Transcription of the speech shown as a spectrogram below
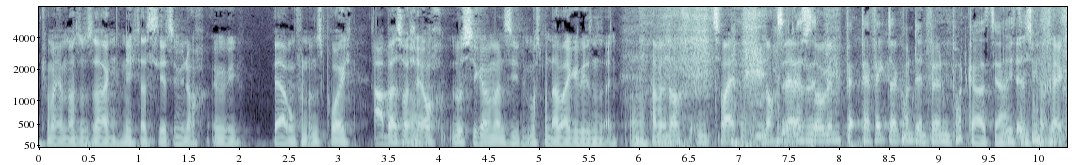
kann man ja mal so sagen. Nicht, dass sie jetzt irgendwie noch irgendwie Werbung von uns bräuchte. Aber es ist wahrscheinlich auch lustiger, wenn man sieht, muss man dabei gewesen sein. Haben wir noch einen zweiten, noch einen ist Werbeslogan? per- perfekter Content für einen Podcast, ja. Ist perfekt.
